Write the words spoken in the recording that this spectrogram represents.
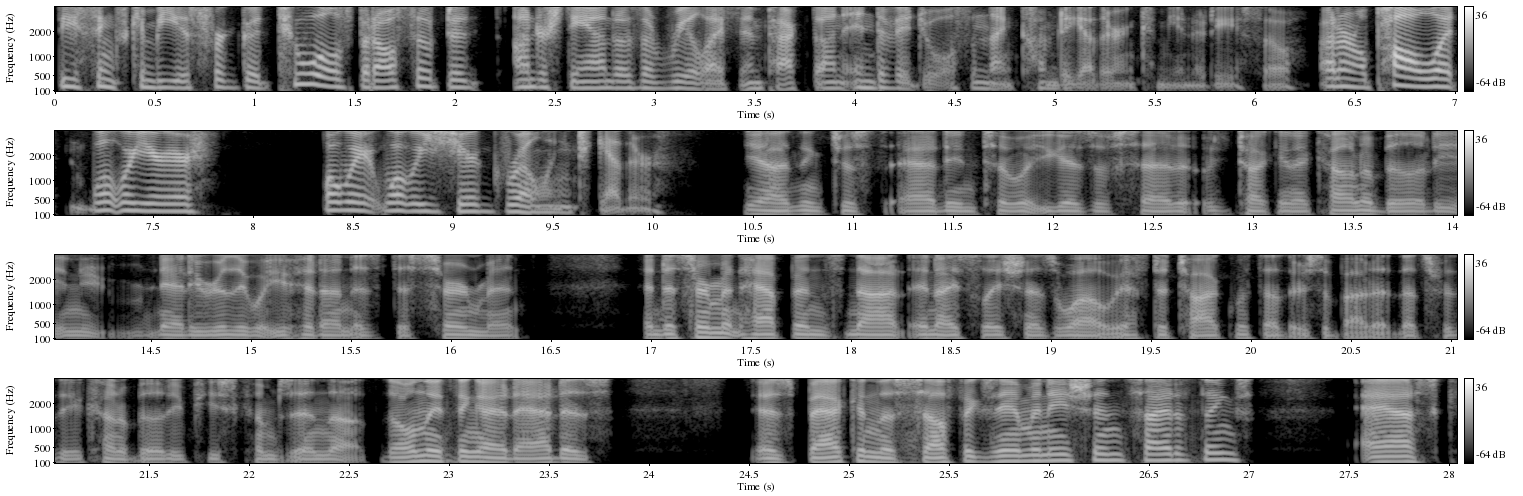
these things can be used for good tools, but also to understand as a real life impact on individuals and then come together in community. So I don't know, Paul, what what were your what were what was your growing together? Yeah, I think just adding to what you guys have said, you're talking accountability, and you, Natty, really what you hit on is discernment. And discernment happens not in isolation as well. We have to talk with others about it. That's where the accountability piece comes in. The, the only thing I'd add is is back in the self-examination side of things, ask,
